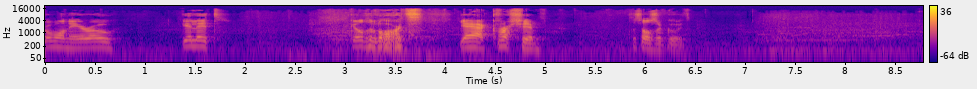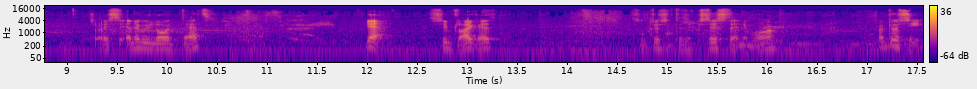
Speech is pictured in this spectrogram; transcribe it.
Come on, hero. Kill it. Kill the Lord. Yeah, crush him. That's also good. So is the enemy lord dead? Yeah, seems like it. It doesn't exist anymore. Or does he?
